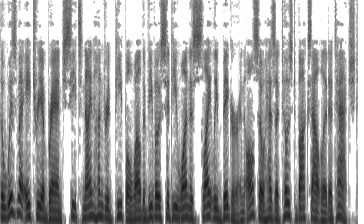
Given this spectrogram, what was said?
The Wisma Atria branch seats 900 people while the VivoCity one is slightly bigger and also has a toast box outlet attached.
